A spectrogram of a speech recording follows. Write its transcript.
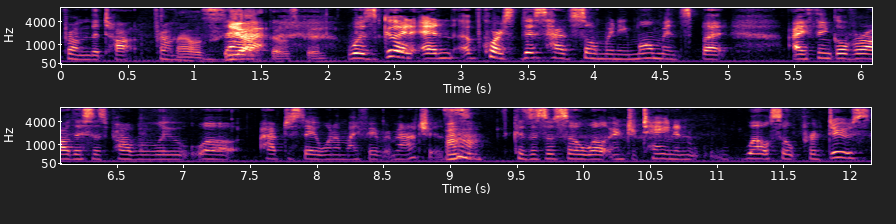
from the top, from That was- that, yeah, that was good. was good. And of course, this had so many moments, but I think overall, this is probably, well, I have to say, one of my favorite matches mm-hmm. because this was so well entertained and well so produced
